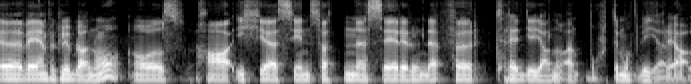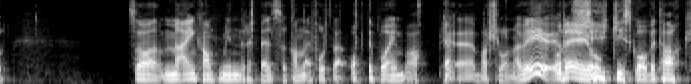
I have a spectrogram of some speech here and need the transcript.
eh, VM for klubblag nå og har ikke sin 17. serierunde før 3. januar, borte mot Villarreal. Så med én kamp mindre spilt, så kan de fort være åtte poeng bak ja. Barcelona. Det er jo Og det er jo- psykisk overtak,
